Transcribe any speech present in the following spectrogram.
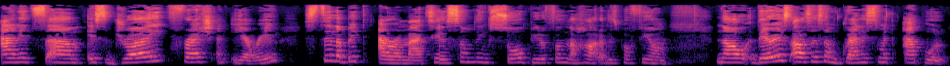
And it's um it's dry, fresh, and airy. Still a bit aromatic. There's something so beautiful in the heart of this perfume. Now, there is also some Granny Smith apple.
